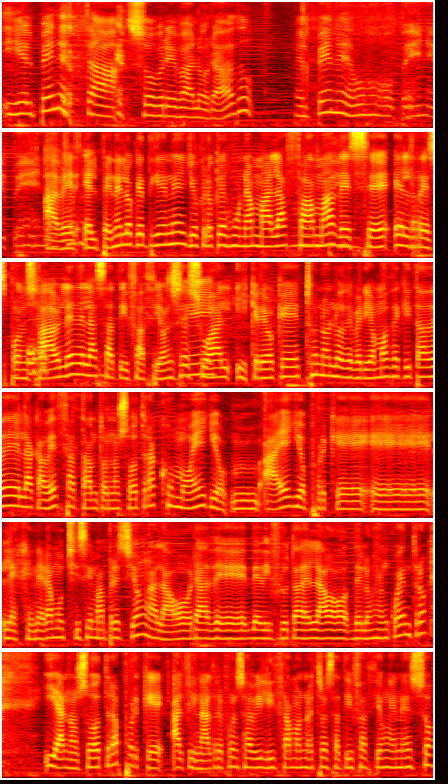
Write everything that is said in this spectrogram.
¿Y el pene está sobrevalorado? El pene, oh, pene, pene. A ver, el pene lo que tiene, yo creo que es una mala fama de ser el responsable de la satisfacción Sí. sexual y creo que esto nos lo deberíamos de quitar de la cabeza, tanto nosotras como ellos, mm, a ellos, porque eh, les genera muchísima presión a la hora de, de disfrutar de, la- de los encuentros y a nosotras porque al final responsabilizamos nuestra satisfacción en eso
